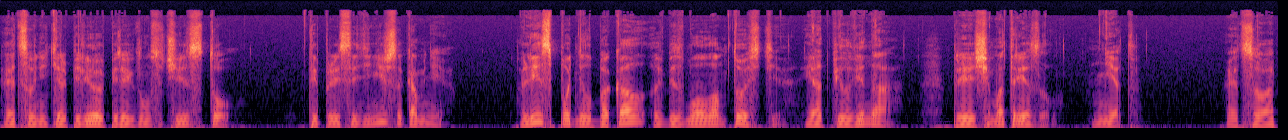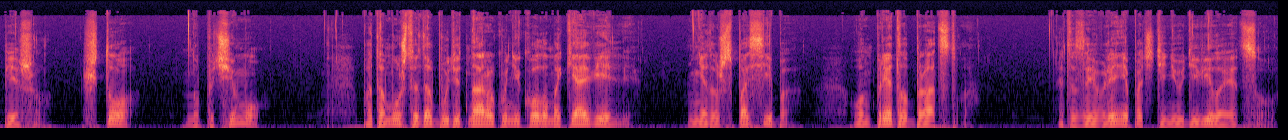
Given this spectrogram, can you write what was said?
Эдсо нетерпеливо перегнулся через стол. Ты присоединишься ко мне? Лис поднял бокал в безмолвном тосте и отпил вина, прежде чем отрезал. Нет. Эдсо опешил. Что? Ну почему? Потому что это будет на руку Никола Макиавелли. Нет уж, спасибо. Он предал братство. Это заявление почти не удивило Эдсу,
